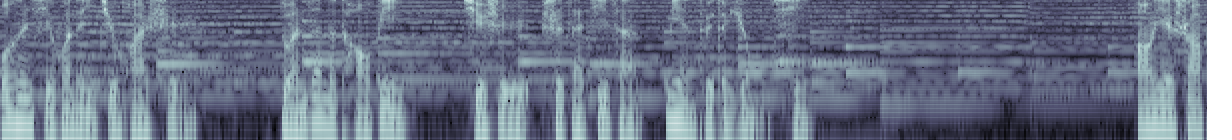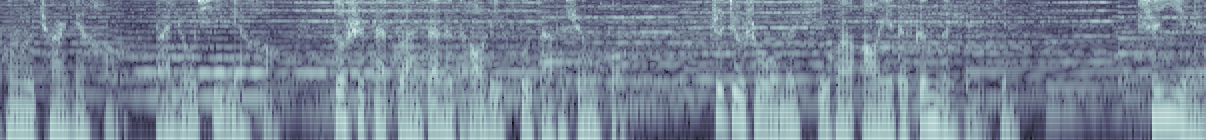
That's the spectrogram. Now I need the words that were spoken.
我很喜欢的一句话是：短暂的逃避，其实是在积攒面对的勇气。熬夜刷朋友圈也好，打游戏也好，都是在短暂的逃离复杂的生活。这就是我们喜欢熬夜的根本原因。深夜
